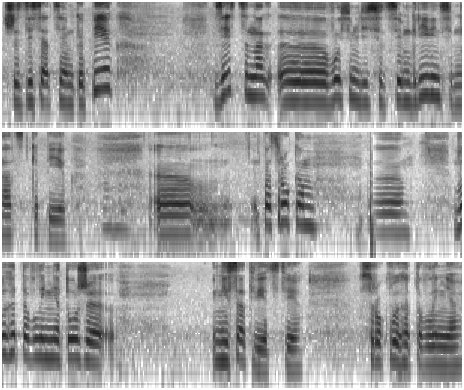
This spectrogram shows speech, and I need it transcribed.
67 копеек. Здесь цена э, 87 гривен 17 копеек. Э, По срокам э, выготовления тоже несоответствие. Срок выготовления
